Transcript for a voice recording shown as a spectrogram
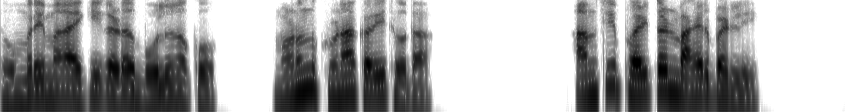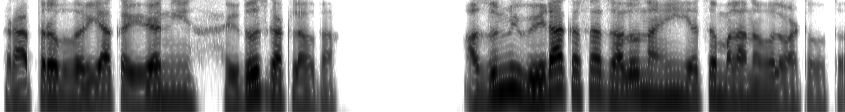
ठोंबरे मला एकीकडं बोलू नको म्हणून खुणा करीत होता. आमची फलटण बाहेर पडली. रात्रभर या कैऱ्यांनी हैदोस घातला होता. अजून मी वेडा कसा झालो नाही याचं मला नवल वाटत होतं.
